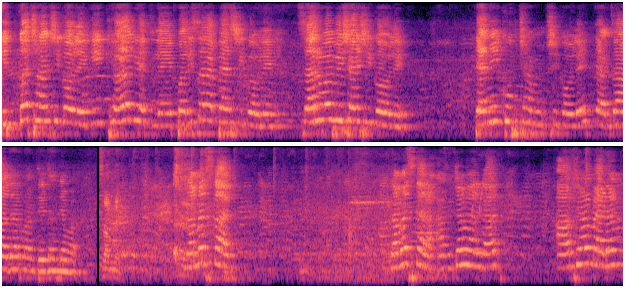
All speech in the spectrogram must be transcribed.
इतकं छान शिकवले की खेळ घेतले परिसर अभ्यास शिकवले सर्व विषय शिकवले. त्यांनी खूप छान शिकवले. त्यांचा आधार मानते. धन्यवाद. नमस्कार. नमस्कार. आमच्या वर्गात आशा मॅडम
